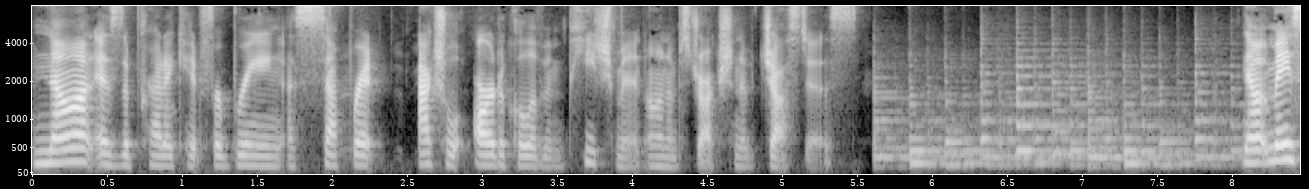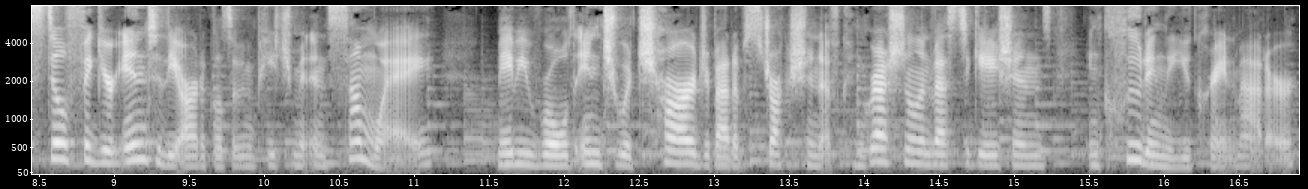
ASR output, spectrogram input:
not as the predicate for bringing a separate actual article of impeachment on obstruction of justice. Now, it may still figure into the articles of impeachment in some way, maybe rolled into a charge about obstruction of congressional investigations, including the Ukraine matter.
